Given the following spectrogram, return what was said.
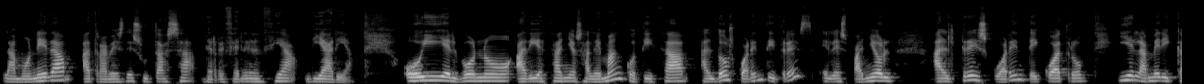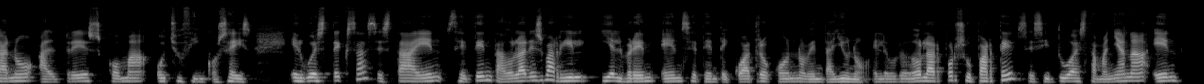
la moneda a través de su tasa de referencia diaria. Hoy el bono a 10 años alemán cotiza al 2,43, el español al 3,44 y el americano al 3,856. El West Texas está en 70 dólares barril y el Brent en 74,91. El eurodólar, por su parte, se sitúa esta mañana en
